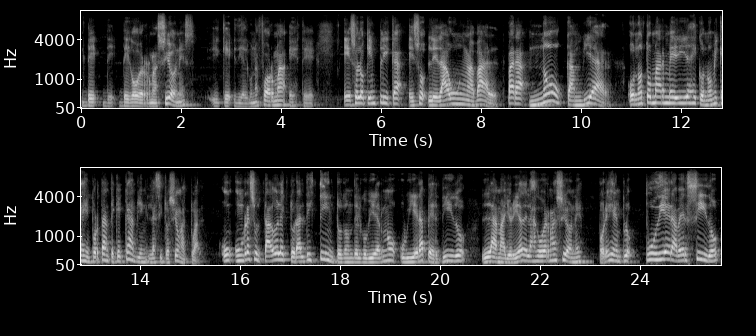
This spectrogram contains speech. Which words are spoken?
de, de gobernaciones, y que de alguna forma este, eso lo que implica, eso le da un aval para no cambiar o no tomar medidas económicas importantes que cambien la situación actual. Un, un, resultado electoral distinto donde el gobierno hubiera perdido la mayoría de las gobernaciones, por ejemplo, pudiera haber sido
